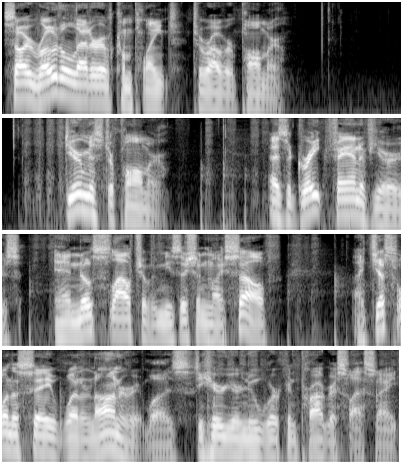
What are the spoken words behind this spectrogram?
So I wrote a letter of complaint to Robert Palmer. Dear Mr. Palmer, as a great fan of yours and no slouch of a musician myself, I just want to say what an honor it was to hear your new work in progress last night.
